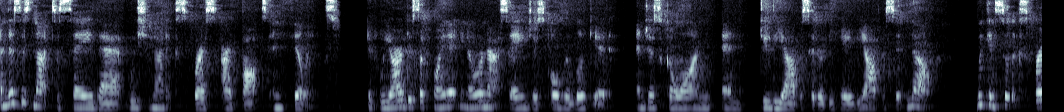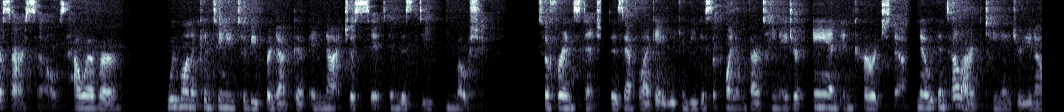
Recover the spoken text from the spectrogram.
And this is not to say that we should not express our thoughts and feelings. If we are disappointed, you know, we're not saying just overlook it and just go on and do the opposite or behave the opposite. No, we can still express ourselves. However, we want to continue to be productive and not just sit in this deep emotion. So, for instance, the example I gave, we can be disappointed with our teenager and encourage them. You know, we can tell our teenager, you know,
